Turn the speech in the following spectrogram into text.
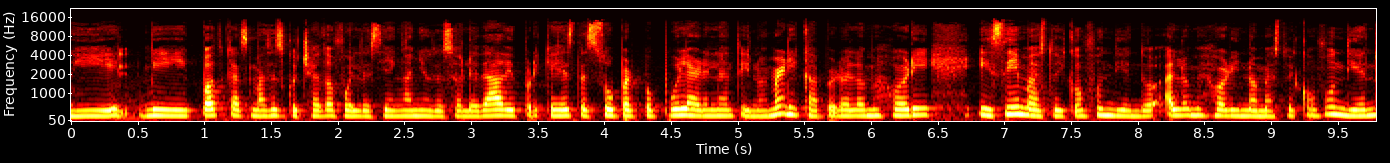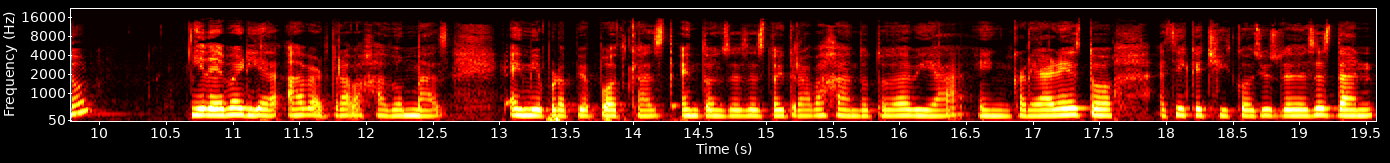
Y mi podcast más escuchado fue el de 100 años de soledad y porque este es súper popular en Latinoamérica, pero a lo mejor y, y sí me estoy confundiendo, a lo mejor y no me estoy confundiendo y debería haber trabajado más en mi propio podcast. Entonces estoy trabajando todavía en crear esto. Así que chicos, si ustedes están,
